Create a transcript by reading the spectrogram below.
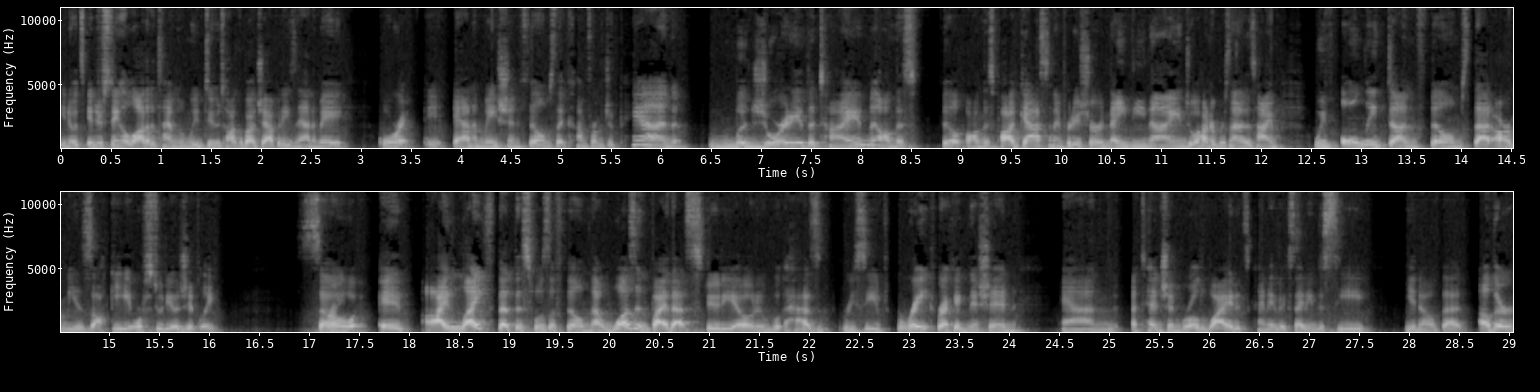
You know, it's interesting, a lot of the times when we do talk about Japanese anime or animation films that come from Japan, majority of the time on this fil- on this podcast, and I'm pretty sure 99 to 100% of the time, we've only done films that are Miyazaki or Studio Ghibli. So it, I liked that this was a film that wasn't by that studio and it has received great recognition and attention worldwide. It's kind of exciting to see, you know, that other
